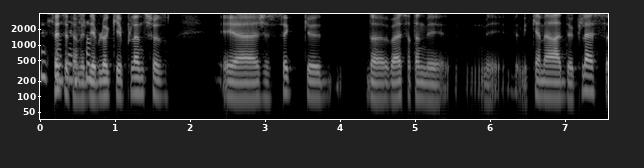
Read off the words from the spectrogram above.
en fait, ça permet de débloquer plein de choses. Et euh, je sais que voilà, certains de mes, mes, de mes camarades de classe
